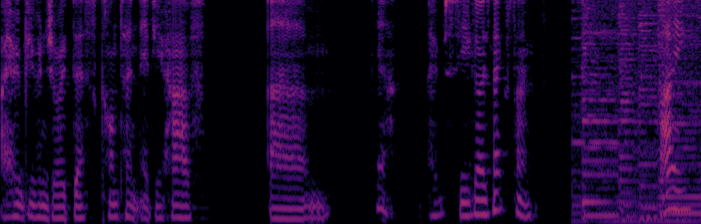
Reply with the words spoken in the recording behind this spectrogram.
I hope you've enjoyed this content. If you have, um, yeah. I hope to see you guys next time. Bye.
